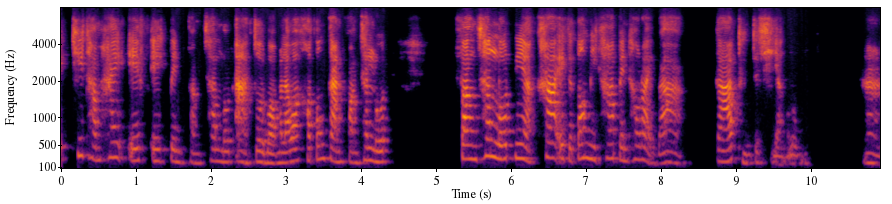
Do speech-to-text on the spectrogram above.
x ที่ทำให้ f(x) เป็นฟังก์ชันลดอะโจทย์บอกมาแล้วว่าเขาต้องการฟังก์ชันลด ฟังก์ชันลดเนี่ย ค่า x จะต้องมีค่าเป็นเท่าไหร่บ้าง กราฟถึงจะเฉียงลง อ่า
